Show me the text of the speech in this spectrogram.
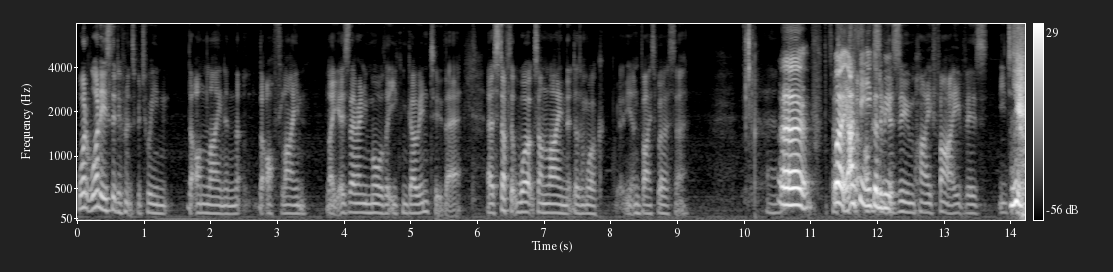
what what is the difference between the online and the, the offline like, is there any more that you can go into there? Uh, stuff that works online that doesn't work, uh, and vice versa. Um, uh, so well, I think you've got to be the Zoom high five is yeah,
